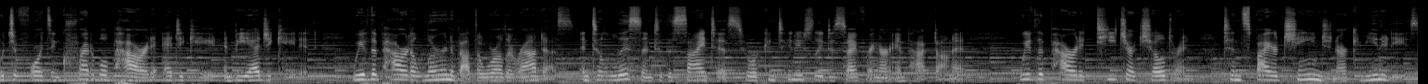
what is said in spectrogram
which affords incredible power to educate and be educated. We have the power to learn about the world around us and to listen to the scientists who are continuously deciphering our impact on it. We have the power to teach our children, to inspire change in our communities,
